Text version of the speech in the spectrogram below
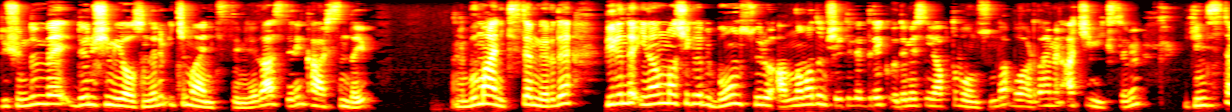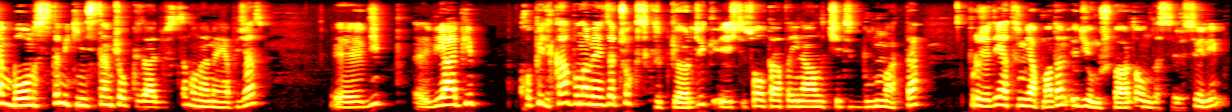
düşündüm ve dönüşüm iyi olsun dedim. İki mining sistemiyle daha sizlerin karşısındayım. Bu mining sistemleri de birinde inanılmaz şekilde bir bonus veriyor. Anlamadığım şekilde direkt ödemesini yaptı bonusunda. Bu arada hemen açayım ilk sistemi. İkinci sistem bonus sistem. İkinci sistem çok güzel bir sistem. Onu hemen yapacağız. Ee, VIP, e, VIP Kopilka buna benzer çok script gördük. E, işte sol tarafta yine alnı çetit bulunmakta projede yatırım yapmadan ödüyormuş bu arada onu da size söyleyeyim.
